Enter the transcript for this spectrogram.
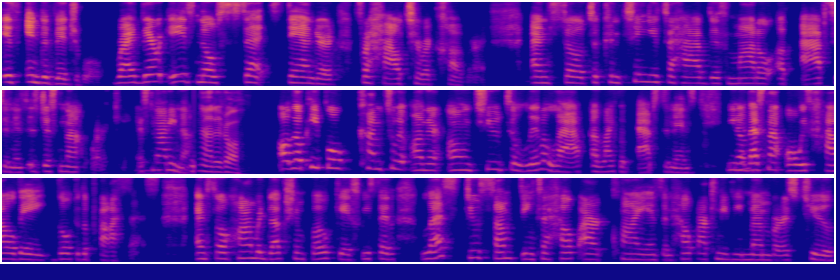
is individual, right? There is no set standard for how to recover. And so to continue to have this model of abstinence is just not working. It's not enough. Not at all. although people come to it on their own too to live a life, a life of abstinence, you know, that's not always how they go through the process. And so harm reduction focus, we said, let's do something to help our clients and help our community members to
